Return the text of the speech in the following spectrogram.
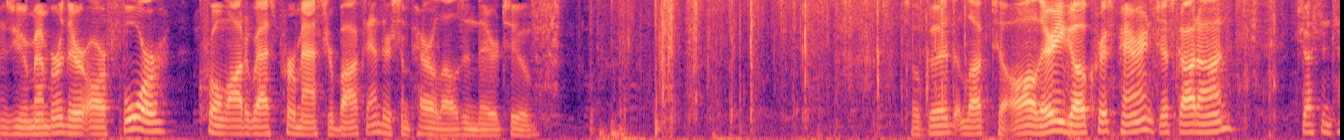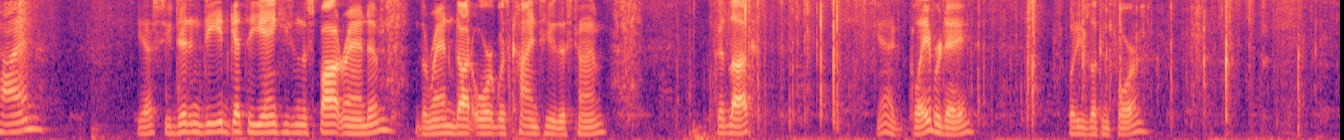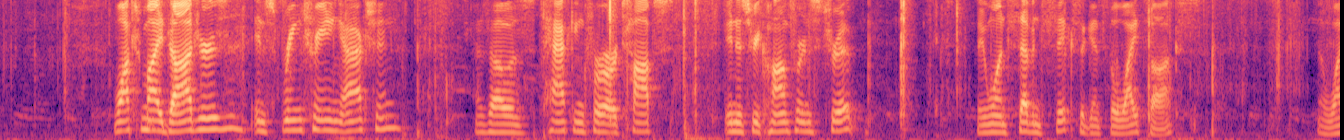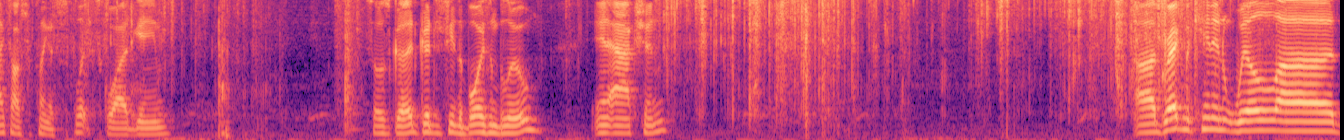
As you remember, there are four chrome autographs per master box, and there's some parallels in there too. So good luck to all. There you go. Chris Parent just got on just in time. Yes, you did indeed get the Yankees in the spot random. The random.org was kind to you this time. Good luck. Yeah, Gleyber Day. What he's looking for. Watch my Dodgers in spring training action as I was packing for our Topps Industry Conference trip. They won 7 6 against the White Sox. The White Sox were playing a split squad game. So it was good. Good to see the boys in blue in action. Uh, Greg McKinnon will uh,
